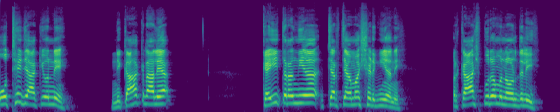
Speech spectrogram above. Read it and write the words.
ਉੱਥੇ ਜਾ ਕੇ ਉਹਨੇ ਨਿਕਾਹ ਕਰਾ ਲਿਆ। ਕਈ ਤਰ੍ਹਾਂ ਦੀਆਂ ਚਰਚਾਵਾਂ ਛਿੜ ਗਈਆਂ ਨੇ। ਪ੍ਰਕਾਸ਼ ਪੁਰਬ ਮਨਾਉਣ ਦੇ ਲਈ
